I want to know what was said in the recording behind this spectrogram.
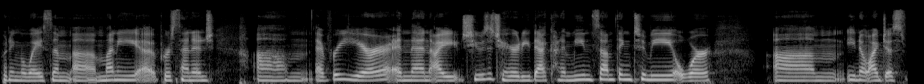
putting away some uh, money, a percentage um, every year, and then I choose a charity that kind of means something to me, or um, you know, I just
